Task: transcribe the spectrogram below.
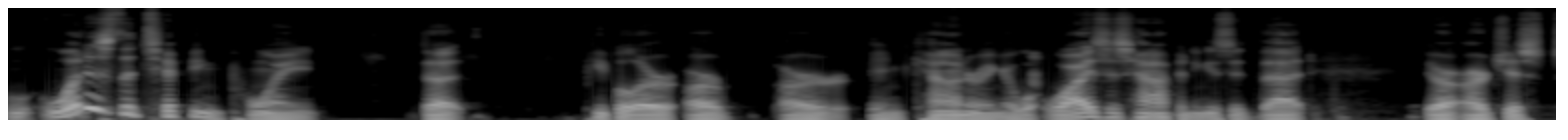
What is the tipping point that people are are are encountering, or why is this happening? Is it that there are just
